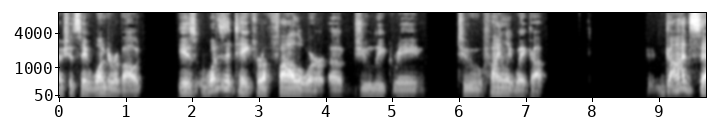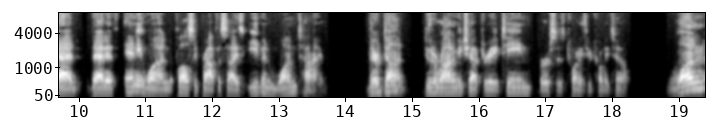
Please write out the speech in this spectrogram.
I should say wonder about, is what does it take for a follower of Julie Green to finally wake up? God said that if anyone falsely prophesies even one time, they're done. Deuteronomy chapter 18, verses 20 through 22. One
